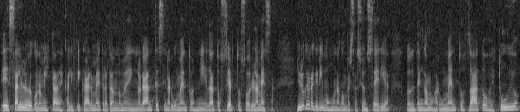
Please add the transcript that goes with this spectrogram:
eh, salen los economistas a descalificarme tratándome de ignorante, sin argumentos ni datos ciertos sobre la mesa. Yo creo que requerimos una conversación seria donde tengamos argumentos, datos, estudios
